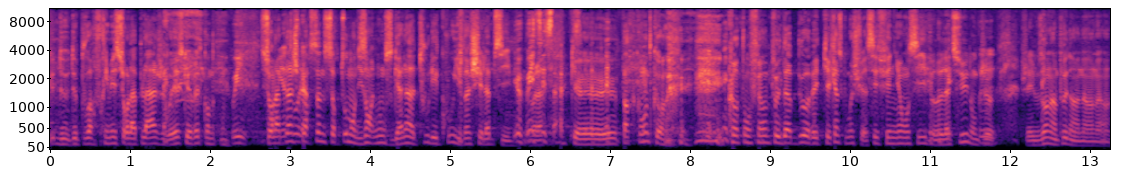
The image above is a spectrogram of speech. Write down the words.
de de pouvoir frimer sur la plage vous voyez ce que en fait quand oui, sur la bientôt, plage là. personne se retourne en disant non ce gars-là à tous les coups il va chez la psy Oui, c'est ça. que par contre quand quand on fait un peu d'abdos avec quelqu'un parce que moi je suis assez feignant aussi euh, là-dessus donc Mm. j'ai besoin d'un peu d'un d'un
